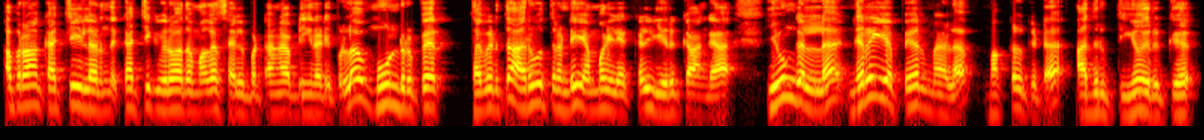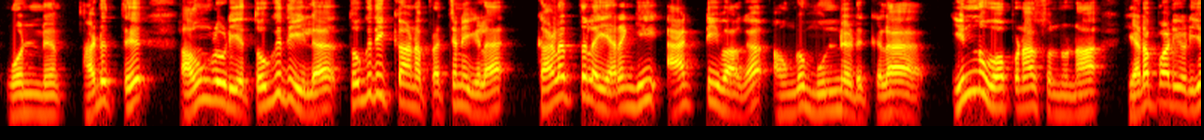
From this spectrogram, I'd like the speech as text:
அப்புறம் கட்சியிலிருந்து கட்சிக்கு விரோதமாக செயல்பட்டாங்க அப்படிங்கிற அடிப்படையில் மூன்று பேர் தவிர்த்து அறுபத்தி ரெண்டு எம்எல்ஏக்கள் இருக்காங்க. இவங்களில் நிறைய பேர் மேலே மக்கள்கிட்ட அதிருப்தியும் இருக்குது ஒன்று அடுத்து அவங்களுடைய தொகுதியில் தொகுதிக்கான பிரச்சனைகளை களத்தில் இறங்கி ஆக்டிவாக அவங்க முன்னெடுக்கலை. இன்னும் ஓப்பனாக சொல்லணும்னா எடப்பாடியுடைய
